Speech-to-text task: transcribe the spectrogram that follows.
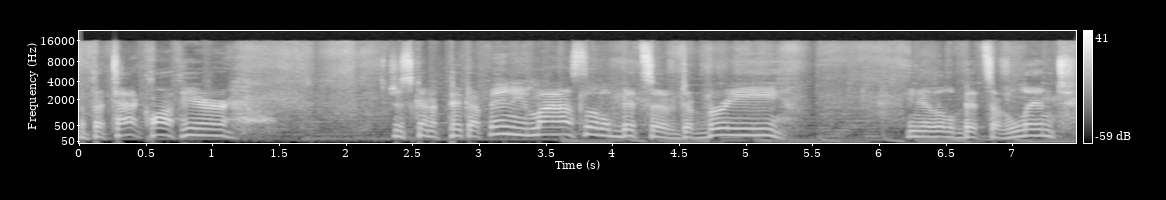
But the tack cloth here, just gonna pick up any last little bits of debris, any little bits of lint,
